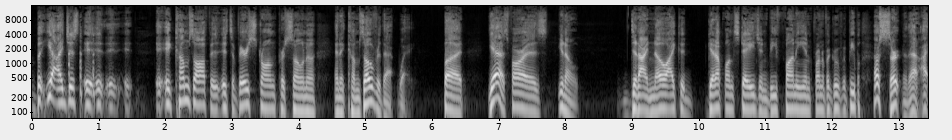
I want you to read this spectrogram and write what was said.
but yeah, I just it it, it, it it comes off. It's a very strong persona, and it comes over that way. But yeah, as far as you know, did I know I could get up on stage and be funny in front of a group of people? I was certain of that. I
